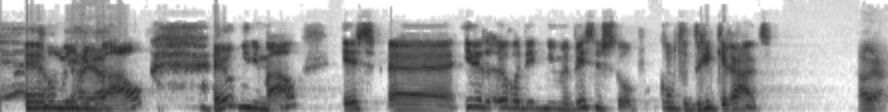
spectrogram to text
heel minimaal. Heel minimaal is iedere euro die ik nu in mijn business stop, komt er drie keer uit. Oh ja.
